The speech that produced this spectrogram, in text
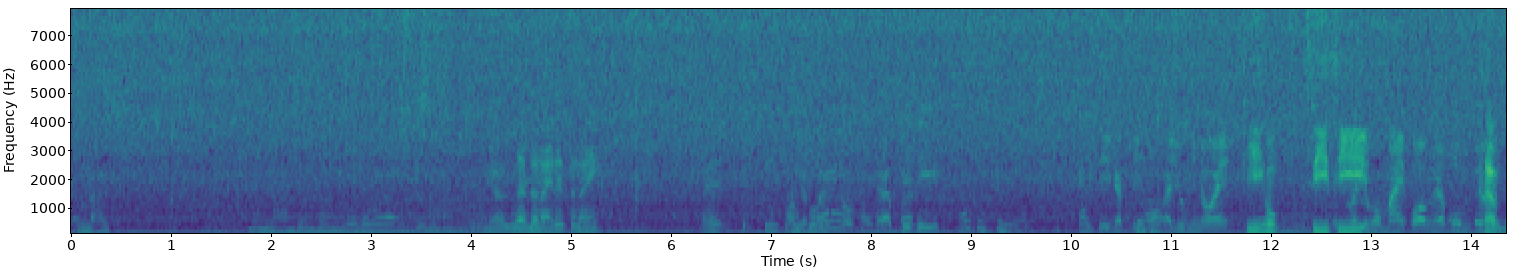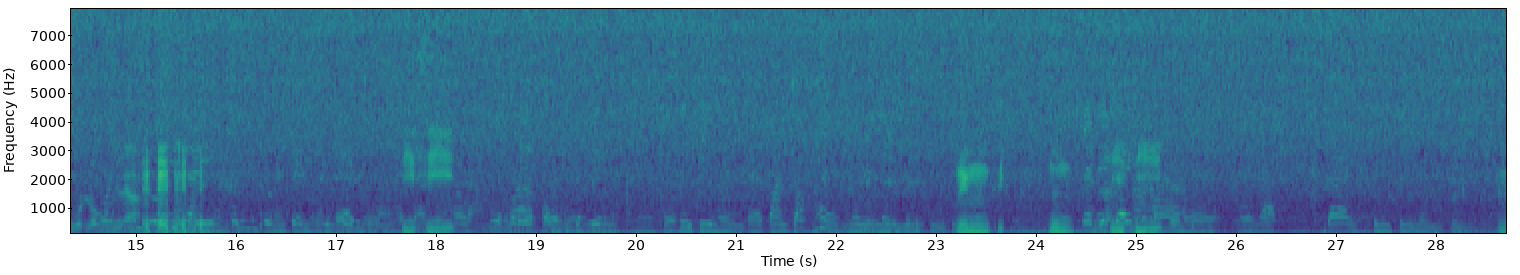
น้ำหนัก มันหนานเฮงๆรวย ๆนะคะได้ตัวไหนได้ตัวไหนเฮ้ยสี่สองตัว โชคไข่เด้อสี่สี่ได้สี่สี่พี่สี่กับพี่หกอายุพี่น้อยสี่หกสี่เป็นสี่ ตัวที่ผมหมายปองครับผมจะครับ ไม่พูดลงอยู่แล้ว ตัวนี้เป็นตัวนี้เป็นตัวในใจหนูอยู่แล้วอยู่แล้วสี่สี่ แต่ว่าของหนูจะเป็นสี่สี่หนึ่งแต่อาจารย์จับให้หนึ่งหนึ่งหนึ่งสี่หนึ่งหนึ่งแต่ในใจสี่หนูสี่มาหนูหนูอยากได้สี่สี่หนึ่งอื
